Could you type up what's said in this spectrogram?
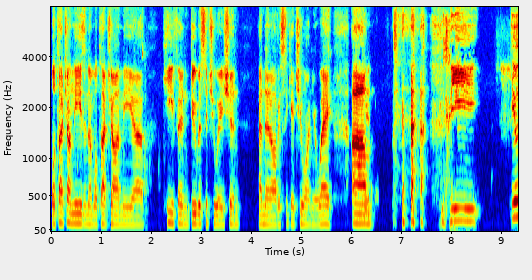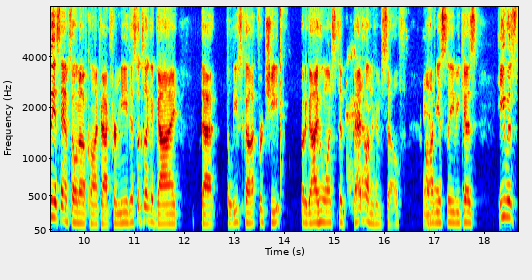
we'll touch on these, and then we'll touch on the uh, Keefe and Dubas situation, and then obviously get you on your way. Um, the Ilya Samsonov contract for me, this looks like a guy that the Leafs got for cheap, but a guy who wants to bet on himself, Yeah. obviously, because he was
